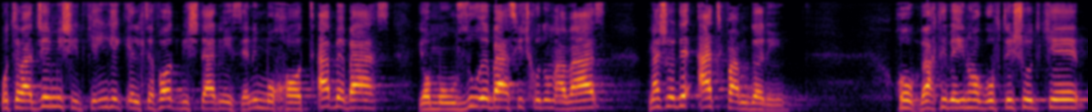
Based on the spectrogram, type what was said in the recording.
متوجه میشید که این یک التفات بیشتر نیست. یعنی مخاطب بحث یا موضوع بحث هیچ کدوم عوض نشده عطفم داریم. خب وقتی به اینها گفته شد که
